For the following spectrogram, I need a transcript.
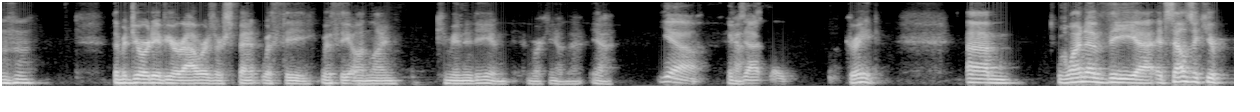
Mm-hmm. The majority of your hours are spent with the with the online community and, and working on that. Yeah. Yeah. Exactly. Yeah. Great. Um, one of the uh, it sounds like you're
